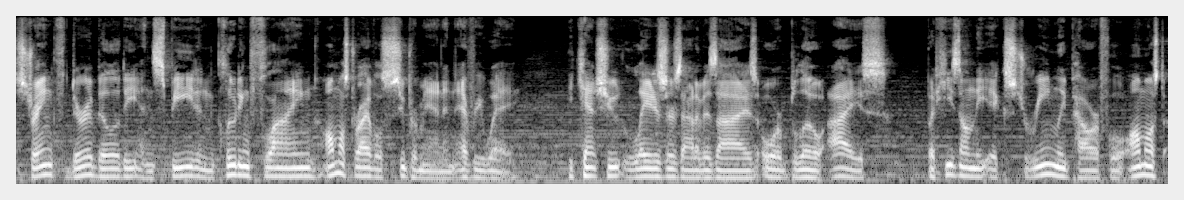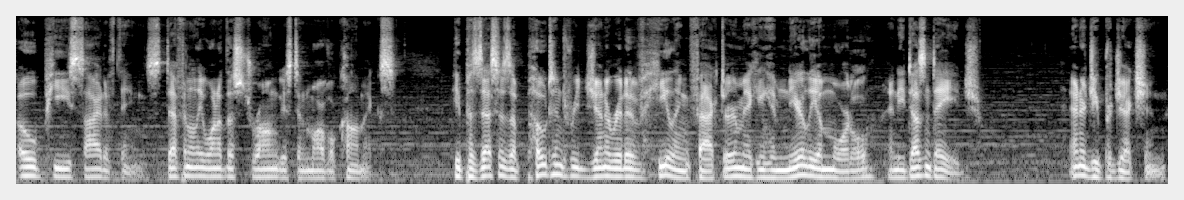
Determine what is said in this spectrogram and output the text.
Strength, durability, and speed, including flying, almost rivals Superman in every way. He can't shoot lasers out of his eyes or blow ice, but he's on the extremely powerful, almost OP side of things, definitely one of the strongest in Marvel Comics. He possesses a potent regenerative healing factor, making him nearly immortal, and he doesn't age. Energy projection.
